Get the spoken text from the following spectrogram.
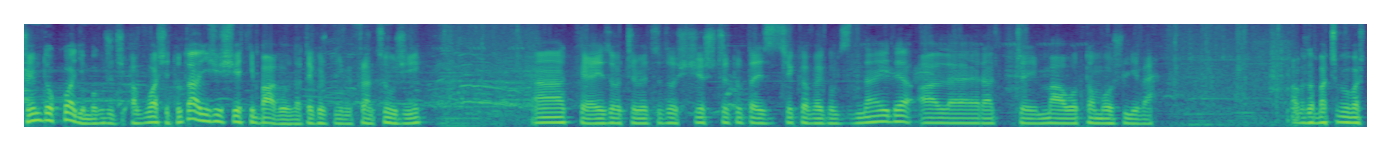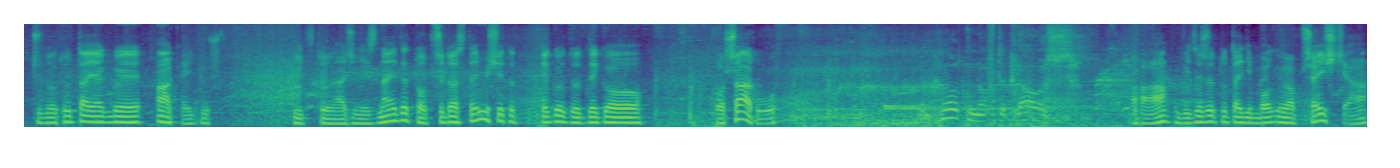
czym dokładnie mogę rzucić. A właśnie tutaj oni się świetnie bawią, dlatego że to niby Francuzi. Okej, zobaczymy co coś jeszcze tutaj z ciekawego znajdę, ale raczej mało to możliwe. Zobaczymy właśnie, czy to tutaj jakby... Okej, już nic tu na razie nie znajdę, to przedostajemy się do tego, do tego koszarów. Knoten auf der Klaus. Aha, widzę, że tutaj nie ma przejścia.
